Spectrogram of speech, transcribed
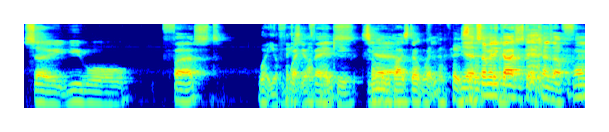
So you will first Wet your face. Wet your I face. you. So Yeah. many guys don't wet their face. Yeah, so many guys just get the cleanser from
